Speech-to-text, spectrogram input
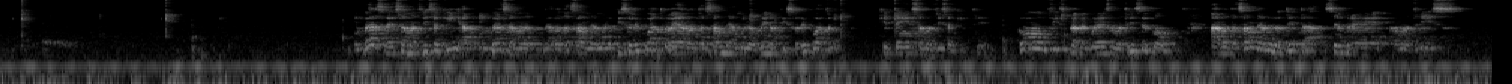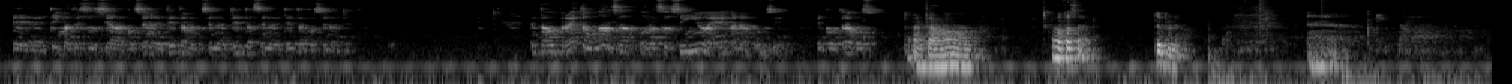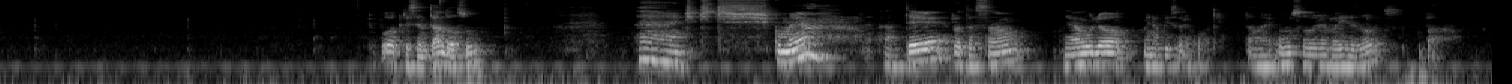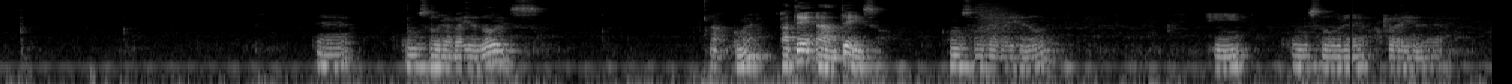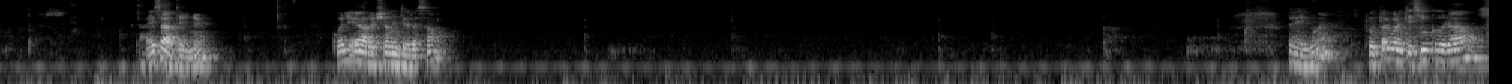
inversa esa matriz aquí, inversa de la rotación de ángulo pi sobre 4 es la rotación de ángulo menos pi sobre 4 que tiene esa matriz aquí. Como fiz para calcular esa matriz? Bom, a rotación de ángulo θ siempre es matriz eh, tiene matriz asociada coseno de teta menos seno de teta, seno de teta, coseno de teta. Entonces, para esta mudanza, el raciocinio es análogo, ¿sí? Encontramos... Então, vamos... Vamos fazer. Não tem problema. Eu vou acrescentando o zoom. Ah, tch. Como é? Até rotação de ângulo menos pi sobre 4. Então é 1 sobre a raiz de 2. Opa. É 1 sobre a raiz de 2. Não, como é? Até, ah, até isso. 1 sobre a raiz de 2. E 1 sobre a raiz de 2. Tá, essa é a T, né? Qual é a região de integração? Peraí, como é? Total 45 graus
